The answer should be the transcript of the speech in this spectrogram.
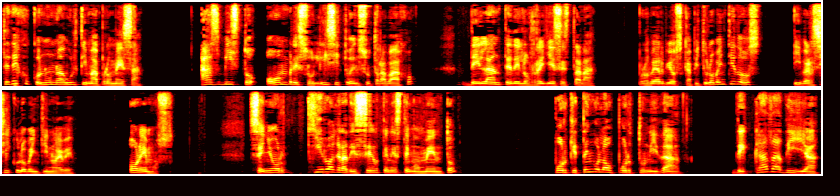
Te dejo con una última promesa. ¿Has visto hombre solícito en su trabajo? Delante de los reyes estará. Proverbios capítulo 22 y versículo 29. Oremos. Señor, quiero agradecerte en este momento porque tengo la oportunidad de cada día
